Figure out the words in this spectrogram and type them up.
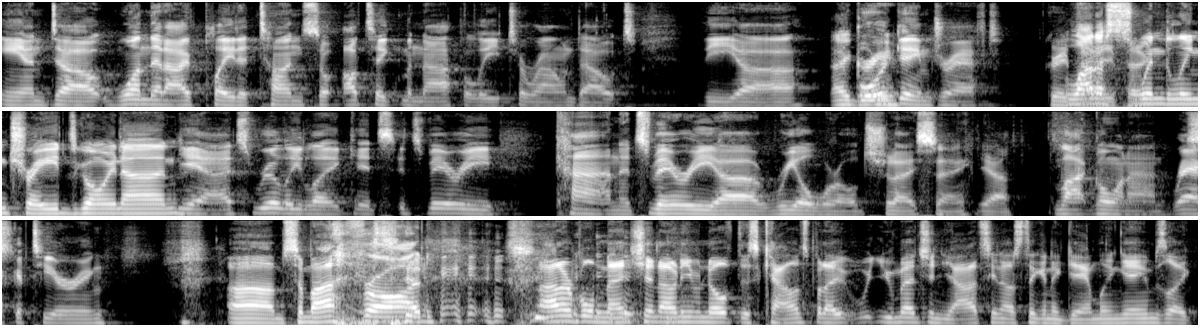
and uh, one that I've played a ton. So I'll take Monopoly to round out the uh, I agree. board game draft. Great a lot of pick. swindling trades going on. Yeah, it's really like it's it's very con. It's very uh, real world, should I say? Yeah. A lot going on. Racketeering. Um, some hon- Fraud. honorable mention. I don't even know if this counts, but I you mentioned Yahtzee, and I was thinking of gambling games. Like,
